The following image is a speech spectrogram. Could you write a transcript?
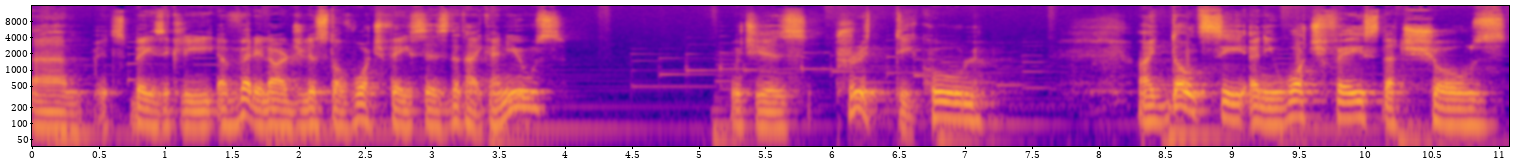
um, it's basically a very large list of watch faces that I can use which is pretty cool. I don't see any watch face that shows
